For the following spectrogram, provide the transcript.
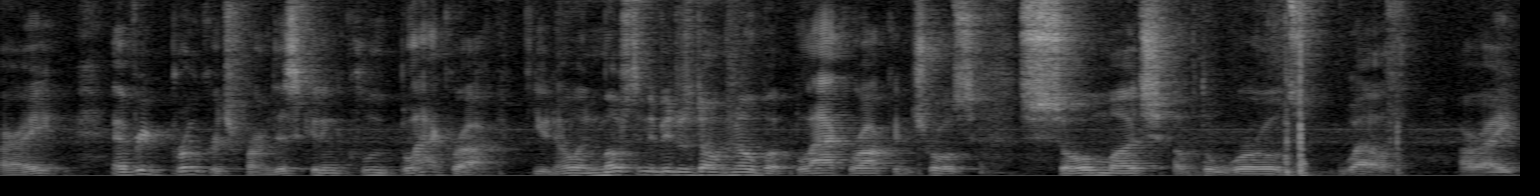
All right, every brokerage firm. This could include BlackRock. You know, and most individuals don't know, but BlackRock controls so much of the world's wealth. All right,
